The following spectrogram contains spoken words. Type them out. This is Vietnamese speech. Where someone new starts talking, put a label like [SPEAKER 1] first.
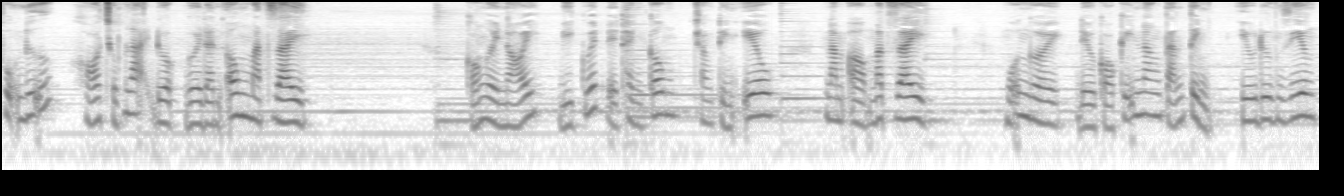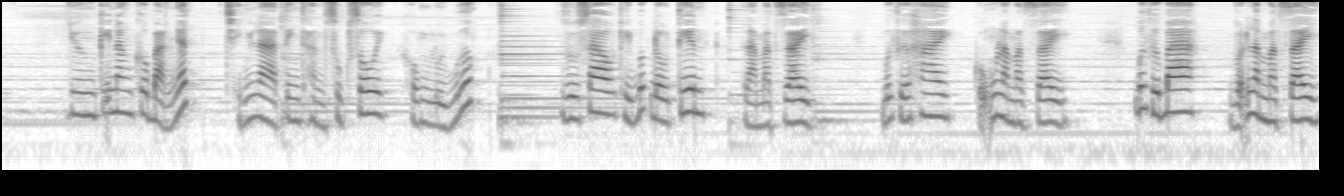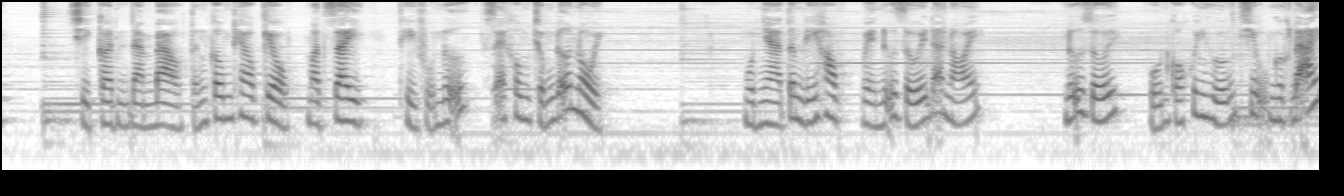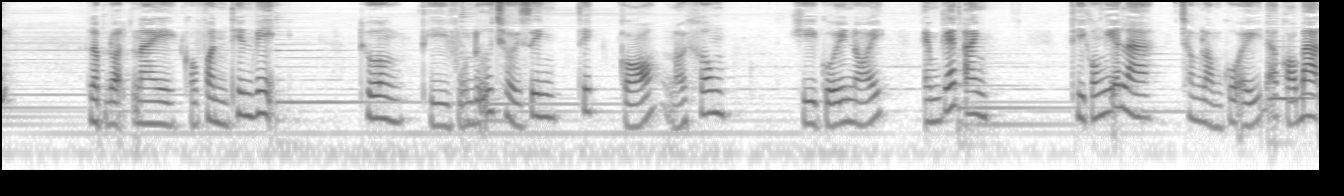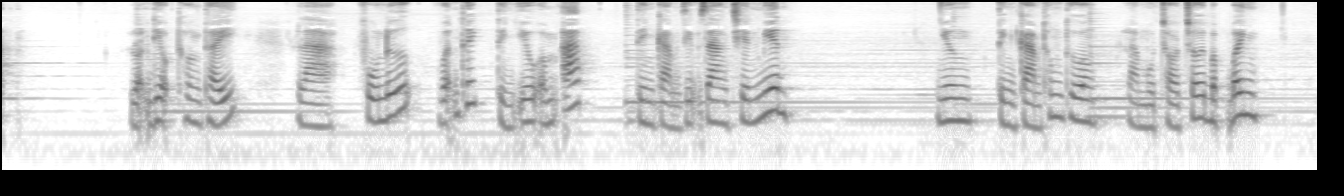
[SPEAKER 1] phụ nữ khó chống lại được người đàn ông mặt dày. Có người nói bí quyết để thành công trong tình yêu nằm ở mặt dày. Mỗi người đều có kỹ năng tán tỉnh, yêu đương riêng. Nhưng kỹ năng cơ bản nhất chính là tinh thần sục sôi, không lùi bước. Dù sao thì bước đầu tiên là mặt dày, bước thứ hai cũng là mặt dày, bước thứ ba vẫn là mặt dày chỉ cần đảm bảo tấn công theo kiểu mặt dày thì phụ nữ sẽ không chống đỡ nổi. Một nhà tâm lý học về nữ giới đã nói, nữ giới vốn có khuynh hướng chịu ngược đãi. Lập luận này có phần thiên vị. Thường thì phụ nữ trời sinh thích có nói không. Khi cô ấy nói, em ghét anh, thì có nghĩa là trong lòng cô ấy đã có bạn. Luận điệu thường thấy là phụ nữ vẫn thích tình yêu ấm áp, tình cảm dịu dàng chiến miên. Nhưng tình cảm thông thường là một trò chơi bập bênh.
